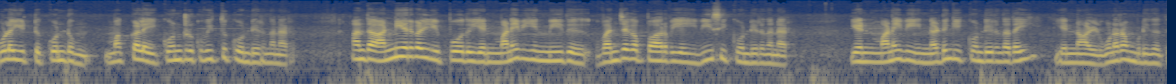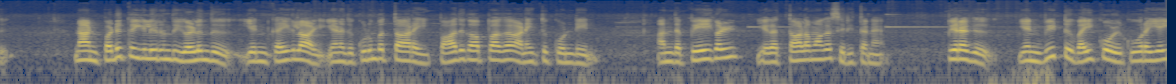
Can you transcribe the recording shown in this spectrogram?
ஊளையிட்டு கொண்டும் மக்களை கொன்று குவித்து கொண்டிருந்தனர். அந்த அந்நியர்கள் இப்போது என் மனைவியின் மீது வஞ்சகப் பார்வையை வீசிக் கொண்டிருந்தனர். என் மனைவி நடுங்கிக் கொண்டிருந்ததை என்னால் உணர முடிந்தது. நான் படுக்கையிலிருந்து எழுந்து என் கைகளால் எனது குடும்பத்தாரை பாதுகாப்பாக அணைத்து கொண்டேன். அந்த பேய்கள் எகத்தாளமாக சிரித்தன. பிறகு என் வீட்டு வைக்கோல் கூரையை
